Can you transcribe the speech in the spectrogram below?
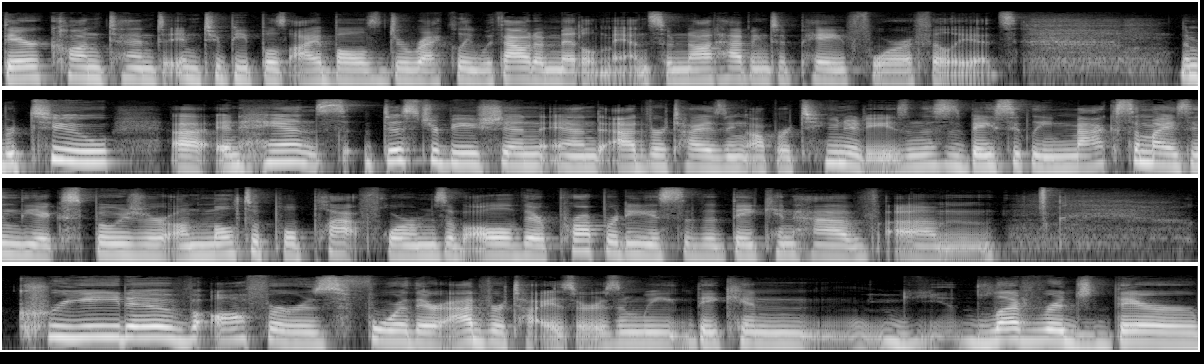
their content into people's eyeballs directly without a middleman, so not having to pay for affiliates. Number two, uh, enhance distribution and advertising opportunities. And this is basically maximizing the exposure on multiple platforms of all of their properties so that they can have. Um, creative offers for their advertisers and we they can leverage their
